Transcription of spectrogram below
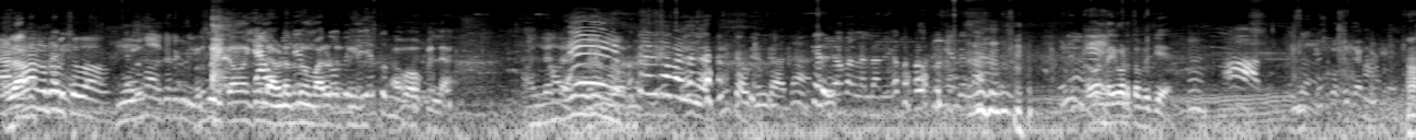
മീൻസ് അങ്ങോട്ട് വിളിച്ചതാ. ആ.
